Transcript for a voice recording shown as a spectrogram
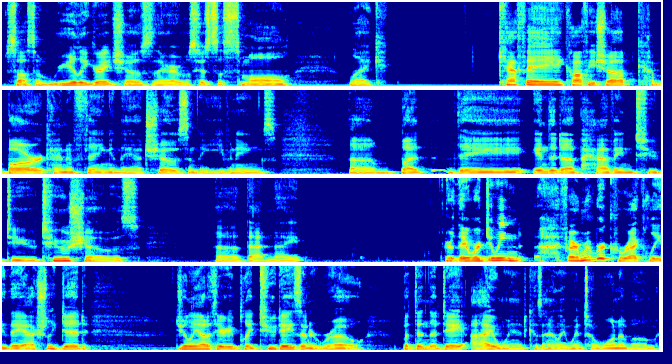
saw some really great shows there. It was just a small, like, cafe, coffee shop, bar kind of thing, and they had shows in the evenings. Um, but they ended up having to do two shows uh, that night. Or they were doing, if I remember correctly, they actually did Juliana Theory played two days in a row. But then the day I went, because I only went to one of them,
